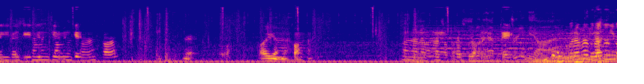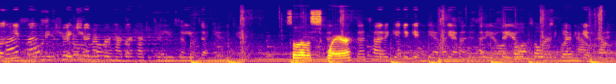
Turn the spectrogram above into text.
so Okay, you so just you come and just get come in and the get in car. the car. You get in the car. Oh no, no, press press press. We're gonna have to Okay. dreamy eye. Whatever button you button you press, press, make sure make sure to remember how to, how how to to use that button. So that was square. That's how to get, to get- yeah, that's yeah, how, that's so how- you'll so you'll hold hold square to get to out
